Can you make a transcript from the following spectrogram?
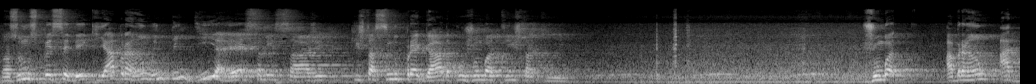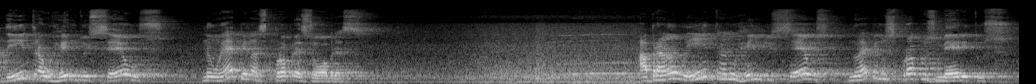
nós vamos perceber que Abraão entendia essa mensagem que está sendo pregada por João Batista aqui. João. Abraão adentra o reino dos céus não é pelas próprias obras. Abraão entra no reino dos céus não é pelos próprios méritos.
